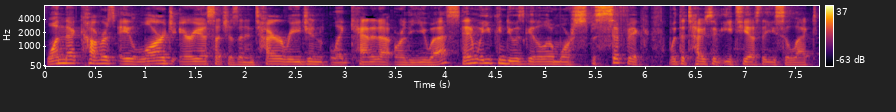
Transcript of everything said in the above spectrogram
one that covers a large area such as an entire region like Canada or the US. Then what you can do is get a little more specific with the types of ETFs that you select,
